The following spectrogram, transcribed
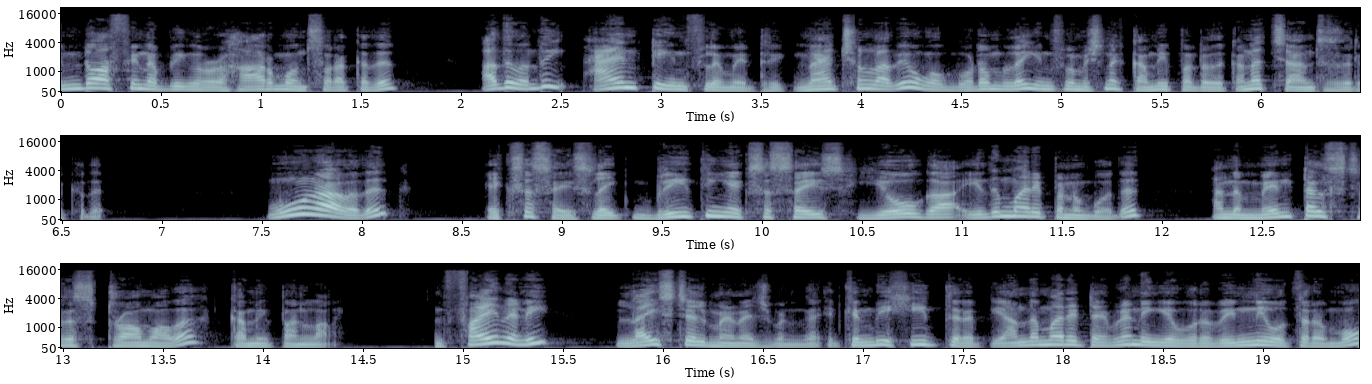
என்டார்ஃபின் அப்படிங்கிற ஒரு ஹார்மோன் சுரக்குது. அது வந்து ஆன்டி இன்ஃப்ளமேட்ரி நேச்சுரலாகவே உங்கள் உடம்புல இன்ஃப்ளமேஷனை கம்மி பண்ணுறதுக்கான சான்சஸ் இருக்குது. மூணாவது exercise like breathing exercise yoga இது மாதிரி பண்ணும்போது அந்த மென்டல் ஸ்ட்ரெஸ் ட்ராமாவை கம்மி பண்ணலாம். ஃபைனலி லைஃப் ஸ்டைல் மேனேஜ்மெண்ட்ங்க it can be heat therapy அந்த மாதிரி டைமில் நீங்கள் ஒரு வெண்ணி ஊத்துறமோ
